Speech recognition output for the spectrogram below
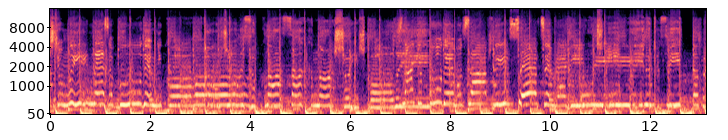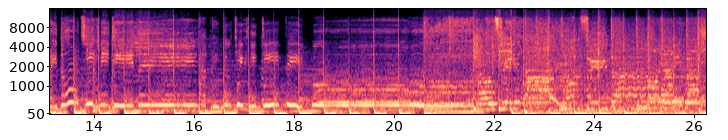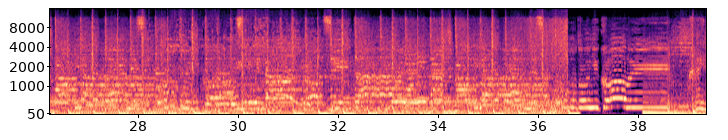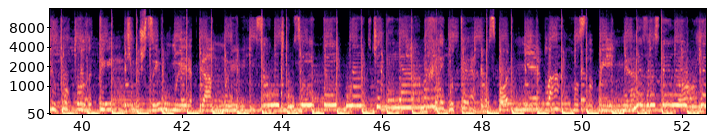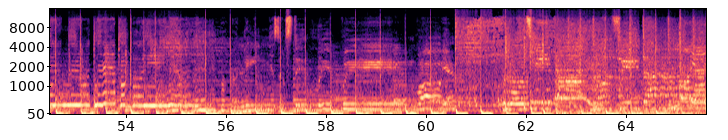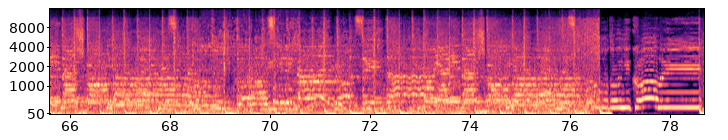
що ми не забудем нікого. Учились у класах нашої школи. Знати будемо завжди серцем раді Учні прийдуть у світ, та прийдуть їхні діти, та прийдуть їхні діти. зірками, сонечком світить над вчителями, хай буде Господнє благословіння, ми зростили. коли.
